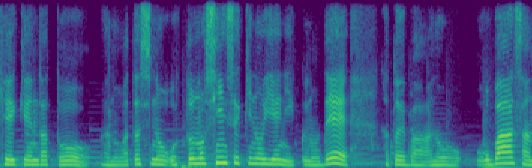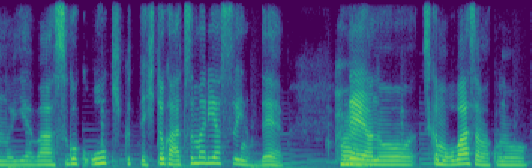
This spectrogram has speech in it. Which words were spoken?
経験だとあの私の夫の親戚の家に行くので例えばあのおばあさんの家はすごく大きくて人が集まりやすいので,、はい。であのしかもおばあさんはこの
